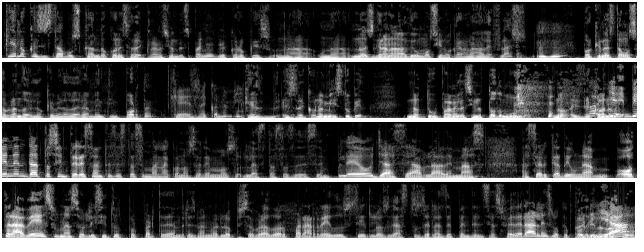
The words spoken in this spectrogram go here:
¿Qué es lo que se está buscando con esta declaración de España? Yo creo que es una, una no es granada de humo, sino granada de flash, porque no estamos hablando de lo que verdaderamente importa, ¿Qué es la economía? que es, es la economía estúpida, no tú, Pamela, sino todo mundo, ¿no? Es de No, vienen datos interesantes. Esta semana conoceremos las tasas de desempleo. Ya se habla además acerca de una, otra vez, una solicitud por parte de Andrés Manuel López Obrador para reducir los gastos de las dependencias federales, lo que podría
